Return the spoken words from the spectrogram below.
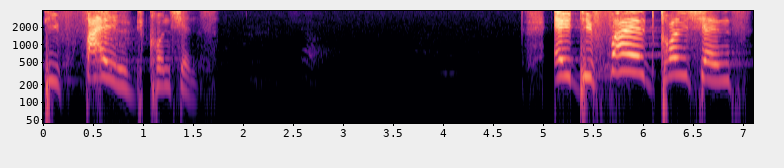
defiled conscience. A defiled conscience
